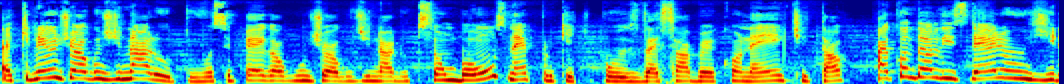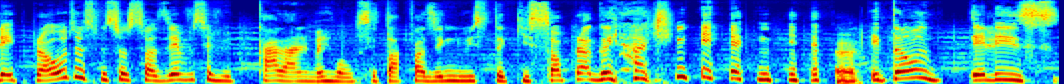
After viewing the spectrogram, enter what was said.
É que nem os jogos de Naruto. Você pega alguns jogos de Naruto que são bons, né? Porque, tipo, os da Cyber Connect e tal. Aí, quando eles deram os direitos pra outras pessoas fazer, você vê, caralho, meu irmão, você tá fazendo isso daqui só pra ganhar dinheiro. É. Então, eles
